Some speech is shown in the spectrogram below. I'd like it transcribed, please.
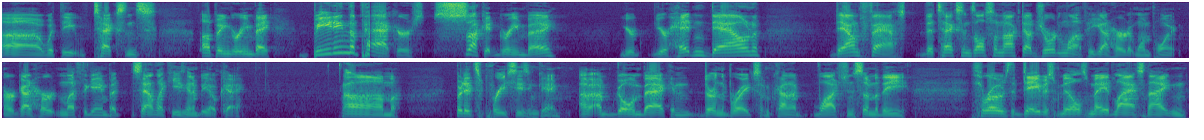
uh, with the Texans up in Green Bay, beating the Packers. Suck it, Green Bay. You're you're heading down down fast. The Texans also knocked out Jordan Love. He got hurt at one point, or got hurt and left the game, but sounds like he's going to be okay. Um, but it's a preseason game. I- I'm going back and during the breaks, I'm kind of watching some of the throws that Davis Mills made last night, and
